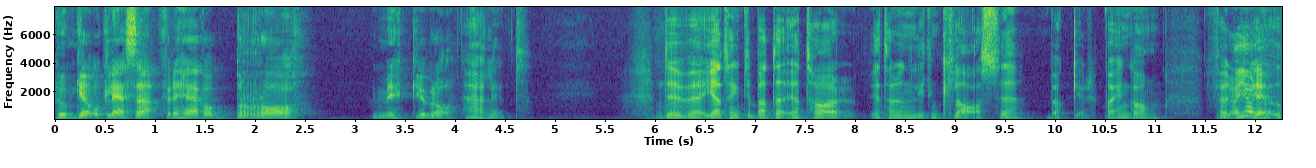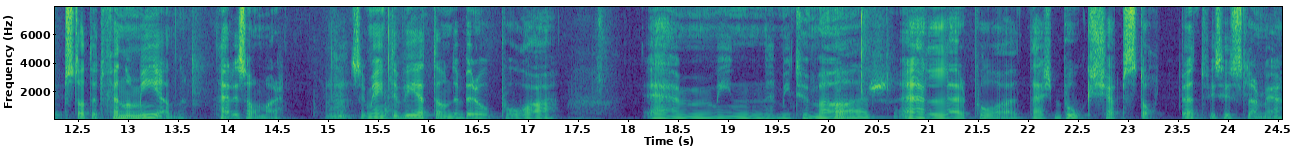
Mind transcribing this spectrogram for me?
hugga och läsa. För det här var bra. Mycket bra. Härligt. Du, eh, jag tänkte bara att jag tar, jag tar en liten klase böcker på en gång. För det. det har uppstått ett fenomen här i sommar. Mm. Som jag inte vet om det beror på eh, min, mitt humör eller på det här bokköpstoppet vi sysslar med.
